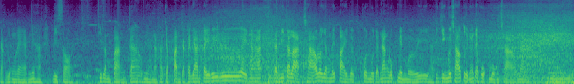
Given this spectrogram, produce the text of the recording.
จากโรงแรมเนี่ยฮะรีสอร์ทที่ลำปางเก้าเนี่ยนะครับจะปั่นจักรยานไปเรื่อยๆนะฮะแต่มีตลาดเช้าเรายังไม่ไปเลยคนมัวแต่นั่งรถเมมโมรี่ฮะจริงๆเมื่อเช้าตื่นตั้งแต่หกโมงเช้านะอืม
